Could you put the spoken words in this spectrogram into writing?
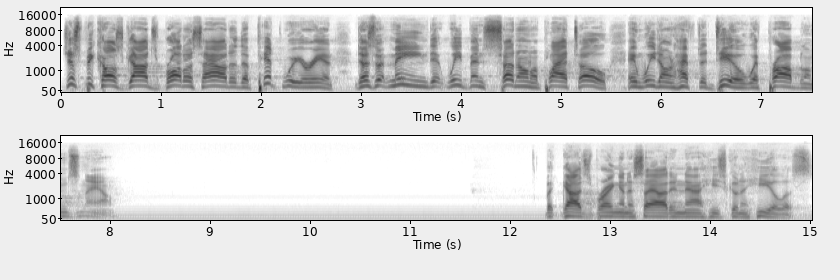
Just because God's brought us out of the pit we are in doesn't mean that we've been set on a plateau and we don't have to deal with problems now. But God's bringing us out and now He's going to heal us.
